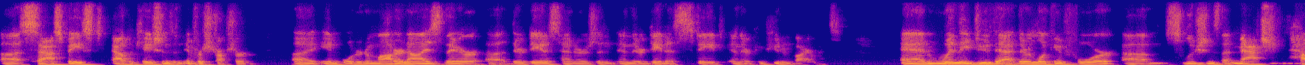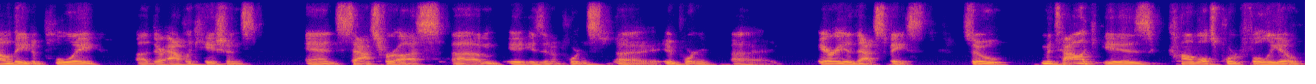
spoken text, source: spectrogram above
uh, SaaS-based applications and infrastructure uh, in order to modernize their uh, their data centers and, and their data state and their compute environments. And when they do that, they're looking for um, solutions that match how they deploy uh, their applications. And SaaS for us um, is an important, uh, important uh, area of that space. So Metallic is Commvault's portfolio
